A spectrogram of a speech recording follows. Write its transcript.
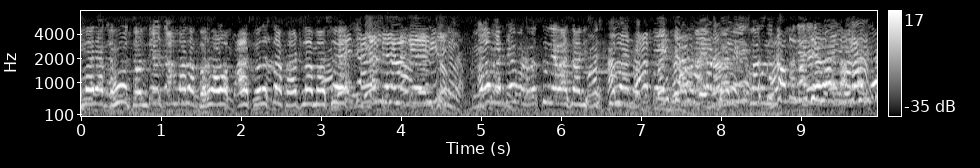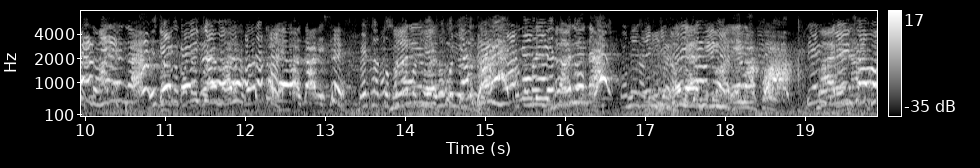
અમારા હું ધંધે જ અમારા ઘરવાળો પાંચ વર્ષના ખાટલામાં છે. અમારે પણ વસ્તુ લેવા જાવી છે. બધી વસ્તુ તો મને લેવા જાવી છે. મારે વસ્તુ લેવા જાવી મારી વસ્તુ ક્યાં જાય? મારે ના. મારી નાખો. મારી નાખો.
